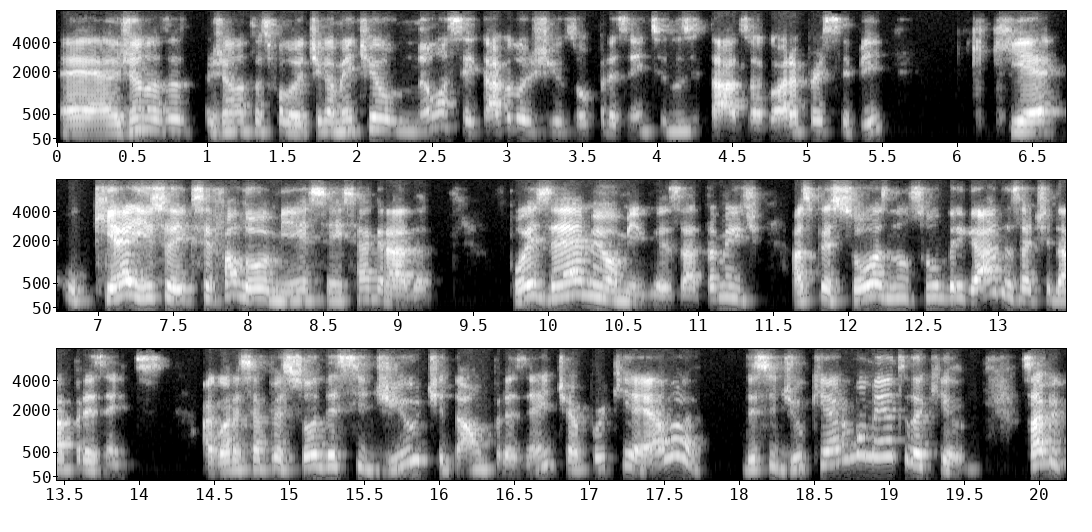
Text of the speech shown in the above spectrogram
É, Jonatas, falou: antigamente eu não aceitava elogios ou presentes inusitados, agora percebi que é o que é isso aí que você falou, minha essência agrada. Pois é, meu amigo, exatamente. As pessoas não são obrigadas a te dar presentes. Agora, se a pessoa decidiu te dar um presente, é porque ela decidiu que era o momento daquilo. Sabe,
